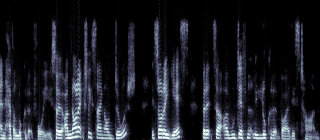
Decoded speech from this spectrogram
and have a look at it for you. So, I'm not actually saying I'll do it. It's not a yes, but it's a I will definitely look at it by this time.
